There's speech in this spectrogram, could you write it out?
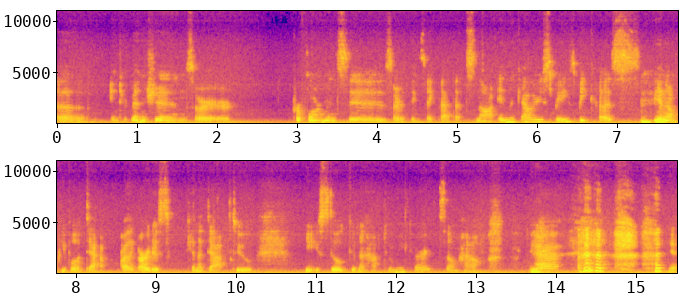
uh, interventions or performances or things like that that's not in the gallery space because you Mhm. know people adapt or like artists can adapt to you're still gonna have to make art somehow Yeah. Yeah.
